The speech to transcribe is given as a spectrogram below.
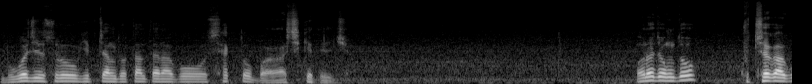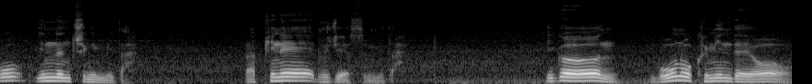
무거질수록 입장도 단단하고 색도 멋있게 들죠. 어느 정도 굳혀가고 있는 중입니다. 라피네 루즈였습니다. 이건 모노 금인데요.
